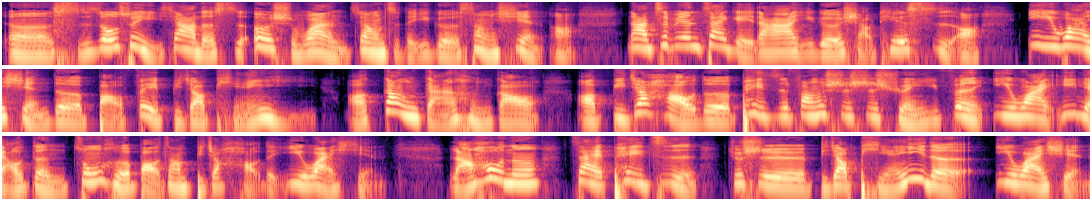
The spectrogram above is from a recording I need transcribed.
呃，十周岁以下的是二十万这样子的一个上限啊。那这边再给大家一个小贴士啊，意外险的保费比较便宜。啊，杠杆很高啊，比较好的配置方式是选一份意外医疗等综合保障比较好的意外险，然后呢，再配置就是比较便宜的意外险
